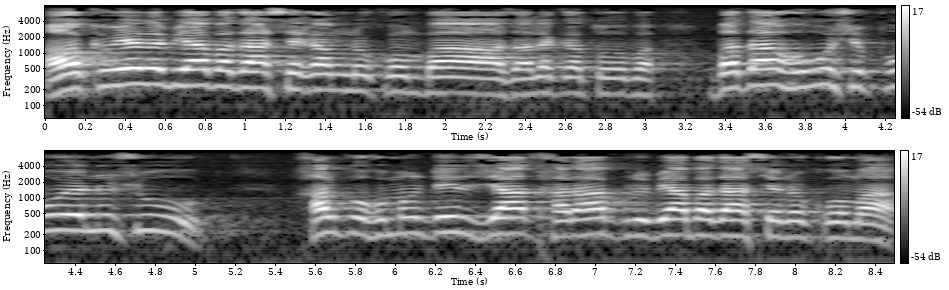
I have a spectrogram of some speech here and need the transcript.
او کوي دا بیا به دا څنګه نو کوم با ځلکه توبه بدا هو شو پوه نو شو خلکو هم ډیر زیات خراب کړو بیا به دا څنګه کومه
